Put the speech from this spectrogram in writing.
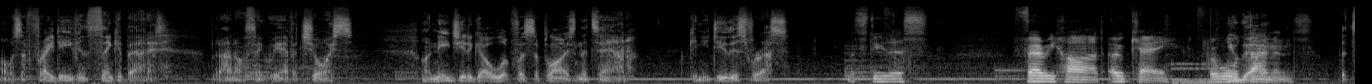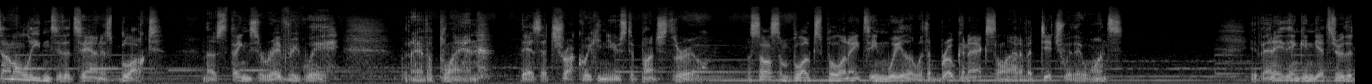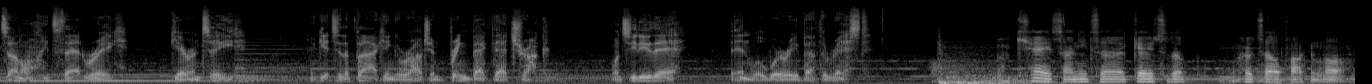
I was afraid to even think about it, but I don't think we have a choice. I need you to go look for supplies in the town. Can you do this for us? Let's do this. Very hard. Okay. Reward got it. diamonds. The tunnel leading to the town is blocked. Those things are everywhere. But I have a plan. There's a truck we can use to punch through. I saw some blokes pull an 18-wheeler with a broken axle out of a ditch with it once. If anything can get through the tunnel, it's that rig. Guaranteed. Now get to the parking garage and bring back that truck. Once you do that, then we'll worry about the rest. Okay, so I need to go to the hotel parking lot.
